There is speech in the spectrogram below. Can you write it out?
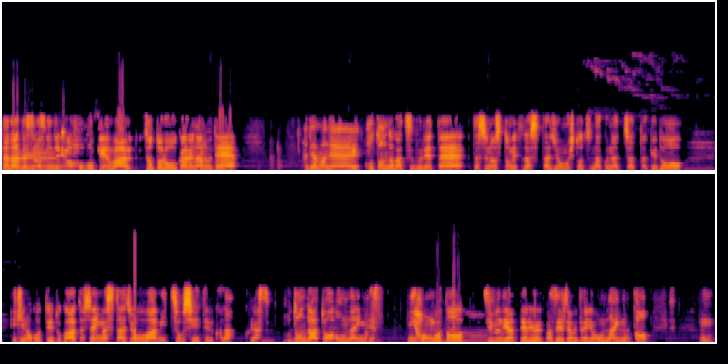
ただ私の住んでる今、ほぼ県はちょっとローカルなので、でもね、ほとんどが潰れて、私の勤めてたスタジオも一つなくなっちゃったけど、生き残っているところは、私は今スタジオは3つ教えてるかな、クラス。ほとんどあとはオンラインです。日本語と自分でやってる、まさやちゃんみたいにオンラインのと、うん、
